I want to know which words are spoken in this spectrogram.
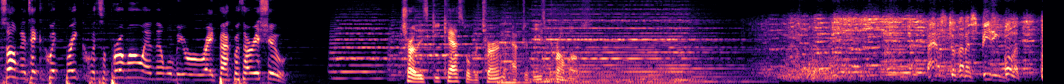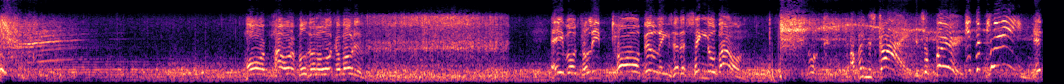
So I'm going to take a quick break with some promo, and then we'll be right back with our issue. Charlie's Geekcast will return after these promos. faster than a speeding bullet, more powerful than a locomotive, able to leap tall buildings at a single bound. Look, up in the sky, it's a bird. It's a plane!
